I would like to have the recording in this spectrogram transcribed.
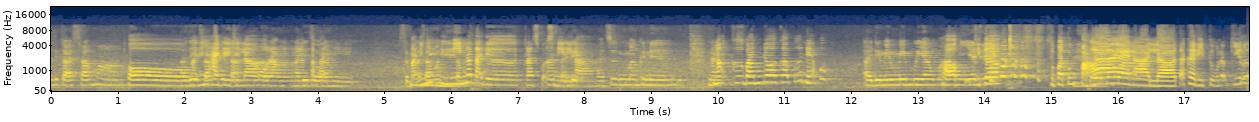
dekat asrama. Oh, Ada maknanya sama ada je lah ah, orang ada yang je tak orang balik. Sebab Maknanya asrama Lina tak ada transport Ah, sendiri tak ada. lah. Ah, So memang kena Nak ke bandar ke apa? Naik apa? Ada member-member yang memahami ada. kita tumpah-tumpah lah kan. Alah, takkan itu nak kira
